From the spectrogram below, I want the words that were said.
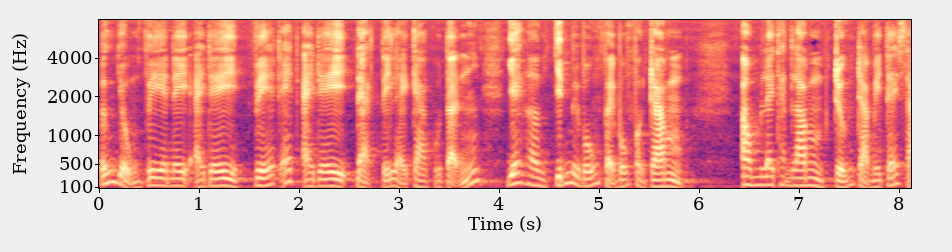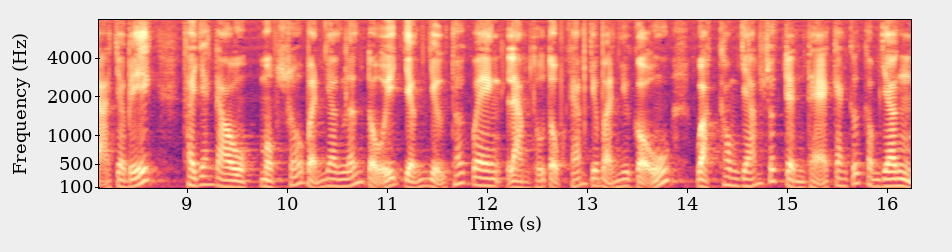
ứng dụng VNeID, VSSID đạt tỷ lệ cao của tỉnh với hơn 94,4%. Ông Lê Thanh Lâm, trưởng trạm y tế xã cho biết, thời gian đầu, một số bệnh nhân lớn tuổi vẫn giữ thói quen làm thủ tục khám chữa bệnh như cũ hoặc không dám xuất trình thẻ căn cước công dân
